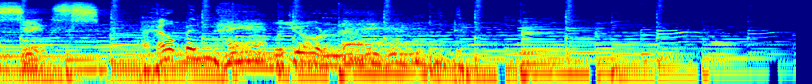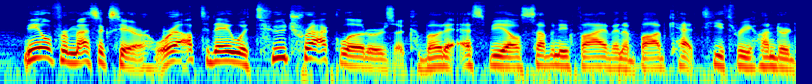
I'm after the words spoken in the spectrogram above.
six, a helping hand with your land. Neil from Messick's here. We're out today with two track loaders, a Kubota SVL 75 and a Bobcat T320.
